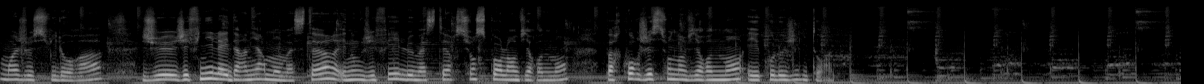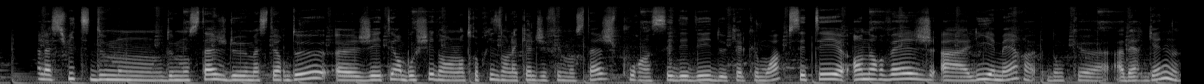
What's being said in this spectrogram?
Moi, je suis Laura. J'ai fini l'année dernière mon master et donc j'ai fait le master Sciences pour l'environnement, parcours gestion de l'environnement et écologie littorale. À la suite de mon, stage de Master 2, euh, j'ai été embauchée dans l'entreprise dans laquelle j'ai fait mon stage pour un CDD de quelques mois. C'était en Norvège à l'IMR, donc euh, à Bergen,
